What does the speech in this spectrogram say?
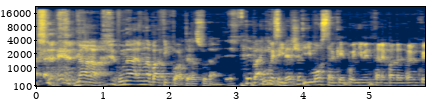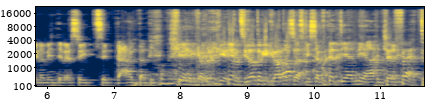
no, no, una, una Baltic Porter assolutamente. Te vai comunque si, invece? ti dimostra che puoi diventare padre tranquillamente verso i 70 tipo Perché, perché considerato che Kratos Kratos chissà quanti anni ha cioè, Perfetto.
